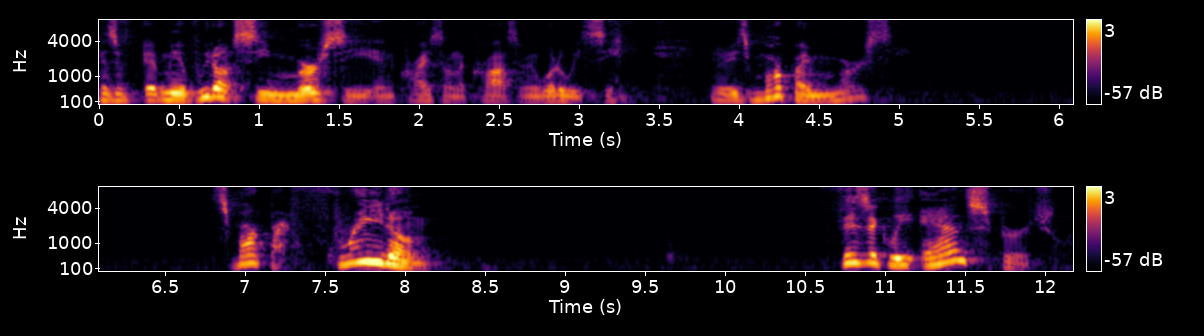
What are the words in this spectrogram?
Because, I mean, if we don't see mercy in Christ on the cross, I mean, what do we see? You know, it's marked by mercy, it's marked by freedom, physically and spiritually.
